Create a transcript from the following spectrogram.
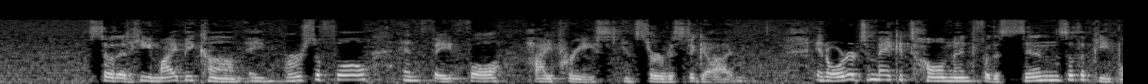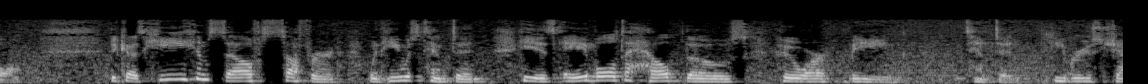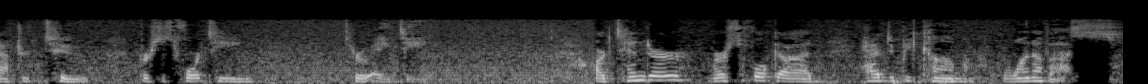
so that he might become a merciful and faithful high priest in service to God in order to make atonement for the sins of the people. Because he himself suffered when he was tempted, he is able to help those who are being tempted. Hebrews chapter 2, verses 14 through 18. Our tender, merciful God had to become one of us.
